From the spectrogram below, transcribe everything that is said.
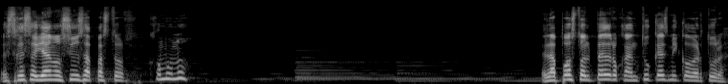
Es que eso ya no se usa, pastor. ¿Cómo no? El apóstol Pedro Cantú, que es mi cobertura.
